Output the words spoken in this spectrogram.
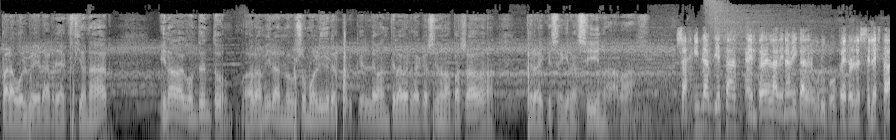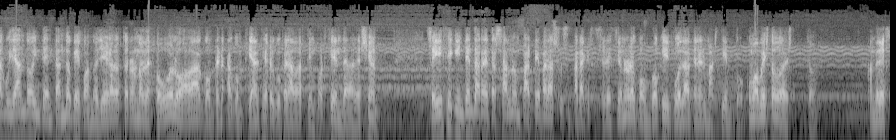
para volver a reaccionar. Y nada, contento. Ahora mira, no somos líderes porque el Levante la verdad que ha sido una pasada, pero hay que seguir así, nada más. Sajín ya empieza a entrar en la dinámica del grupo, pero se le está cuidando intentando que cuando llegue a los terrenos de juego lo haga con plena confianza y recuperado al 100% de la lesión. Se dice que intenta retrasarlo en parte para, sus, para que su selección no le convoque y pueda tener más tiempo. ¿Cómo veis todo esto? Andrés.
